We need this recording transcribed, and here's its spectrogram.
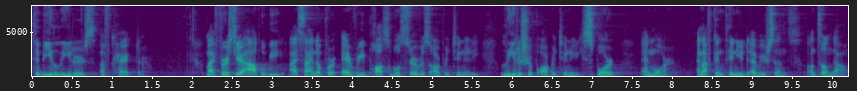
to be leaders of character. My first year at Appleby, I signed up for every possible service opportunity, leadership opportunity, sport, and more. And I've continued ever since, until now.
